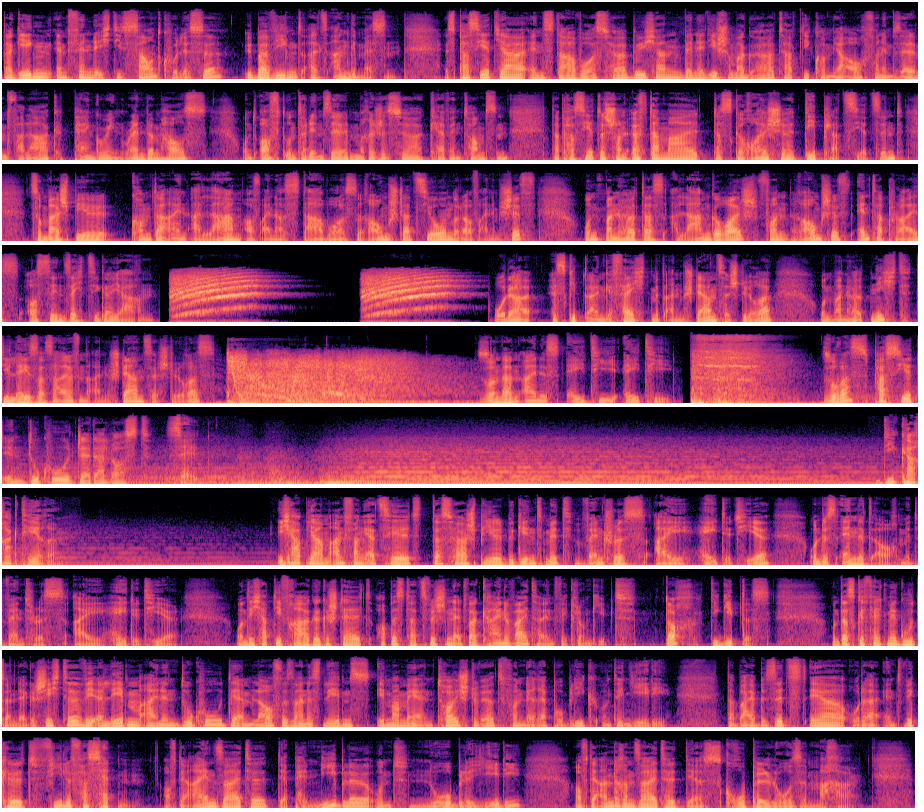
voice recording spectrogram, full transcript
Dagegen empfinde ich die Soundkulisse überwiegend als angemessen. Es passiert ja in Star Wars Hörbüchern, wenn ihr die schon mal gehört habt, die kommen ja auch von demselben Verlag, Penguin Random House und oft unter demselben Regisseur Kevin Thompson. Da passiert es schon öfter mal, dass Geräusche deplatziert sind. Zum Beispiel kommt da ein Alarm auf einer Star Wars Raumstation oder auf einem Schiff und man hört das Alarmgeräusch von Raumschiff Enterprise aus den 60er Jahren. Oder es gibt ein Gefecht mit einem Sternzerstörer und man hört nicht die Lasersalven eines Sternzerstörers, sondern eines AT-AT. Sowas passiert in Dooku Jedi Lost selten. Die Charaktere ich habe ja am Anfang erzählt, das Hörspiel beginnt mit Ventress, I hate it here und es endet auch mit Ventress, I hate it here. Und ich habe die Frage gestellt, ob es dazwischen etwa keine Weiterentwicklung gibt. Doch, die gibt es. Und das gefällt mir gut an der Geschichte. Wir erleben einen Doku, der im Laufe seines Lebens immer mehr enttäuscht wird von der Republik und den Jedi. Dabei besitzt er oder entwickelt viele Facetten. Auf der einen Seite der penible und noble Jedi, auf der anderen Seite der skrupellose Macher.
